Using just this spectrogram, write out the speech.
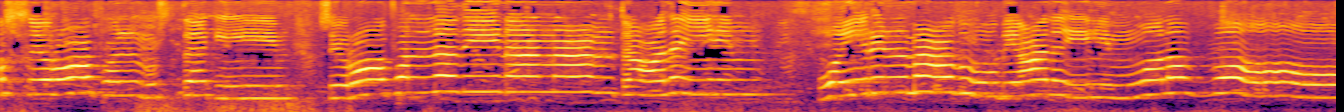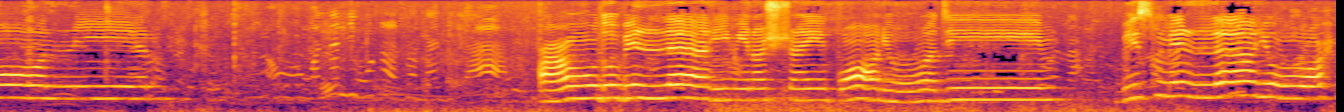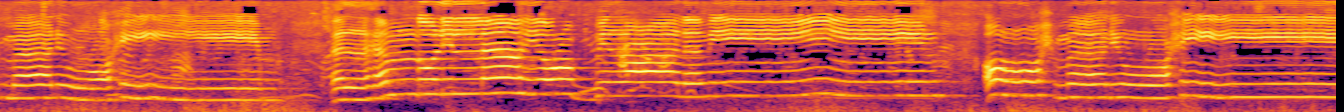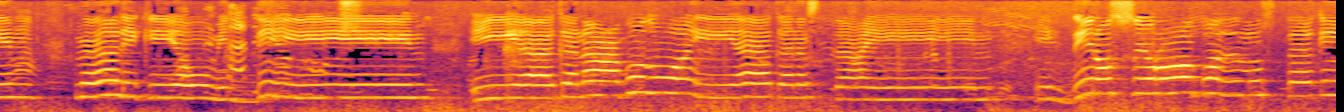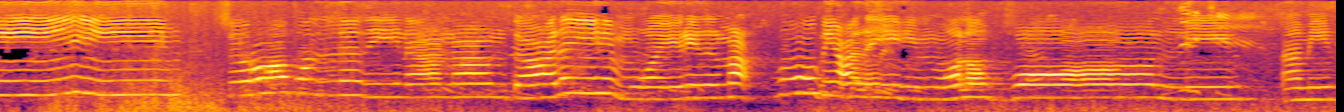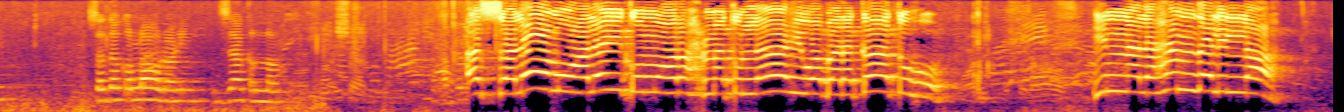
ao عليهم ولا الضالين. آمين. صدق الله العليم. جزاك الله. السلام عليكم ورحمة الله وبركاته. إن الحمد لله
